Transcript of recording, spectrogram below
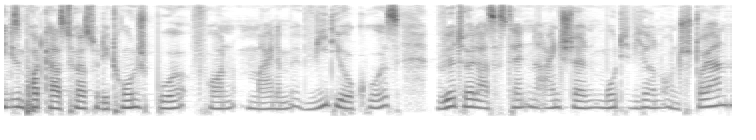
In diesem Podcast hörst du die Tonspur von meinem Videokurs Virtuelle Assistenten einstellen, motivieren und steuern.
